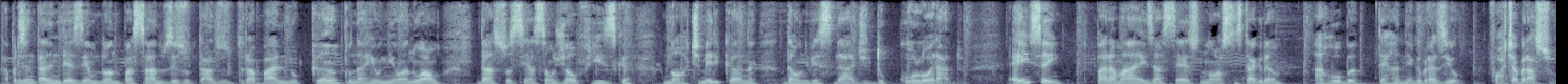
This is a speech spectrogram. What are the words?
Apresentado em dezembro do ano passado, os resultados do trabalho no campo na reunião anual da Associação Geofísica Norte-Americana da Universidade do Colorado. É isso aí. Para mais, acesse nosso Instagram, arroba Terra Negra Brasil. Forte abraço!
